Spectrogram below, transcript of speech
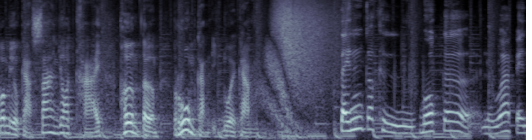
ก็มีโอกาสสร้างยอดขายเพิ่มเติมร่วมกันอีกด้วยครับ เต็นท์ก็คือโบรกเกอร์หรือว่าเป็น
